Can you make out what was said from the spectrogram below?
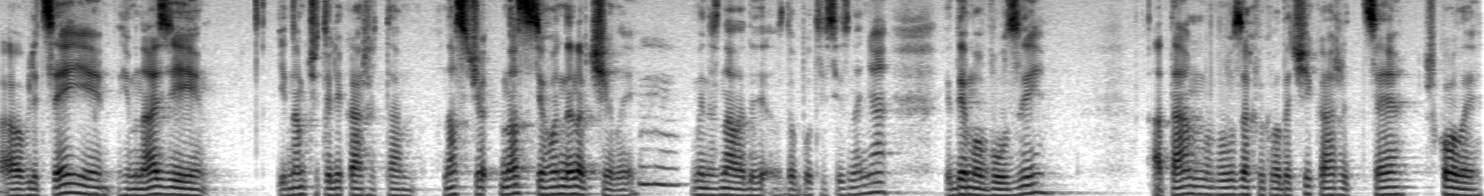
в ліцеї, гімназії, і нам вчителі кажуть, там, нас, нас цього не навчили. Ми не знали, де здобути ці знання. Йдемо в вузи, а там в вузах викладачі кажуть, це школи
